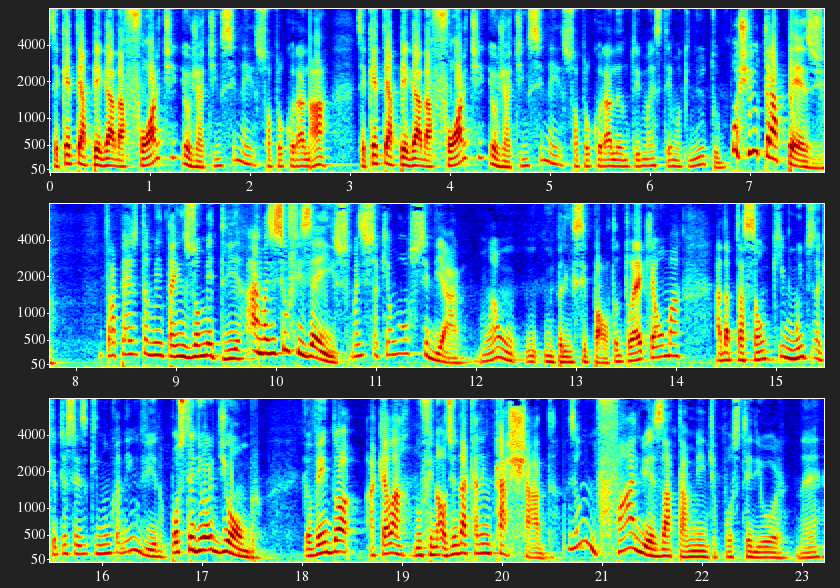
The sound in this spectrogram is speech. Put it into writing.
Você quer ter a pegada forte? Eu já te ensinei, só procurar lá. Você quer ter a pegada forte? Eu já te ensinei, só procurar Leandro Tui mais tema aqui no YouTube. Poxa, e o trapézio? O trapézio também está em isometria. Ah, mas e se eu fizer isso? Mas isso aqui é um auxiliar, não é um, um, um principal. Tanto é que é uma adaptação que muitos aqui eu tenho certeza que nunca nem viram. Posterior de ombro. Eu vendo aquela, no finalzinho daquela encaixada. Mas eu não falho exatamente o posterior, né,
